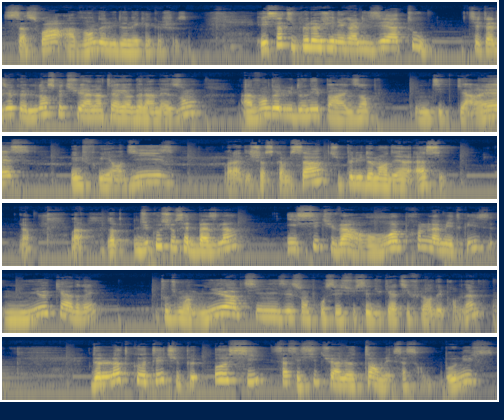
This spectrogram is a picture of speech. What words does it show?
s'asseoir avant de lui donner quelque chose. Et ça, tu peux le généraliser à tout. C'est-à-dire que lorsque tu es à l'intérieur de la maison, avant de lui donner par exemple une petite caresse, une friandise, voilà, des choses comme ça, tu peux lui demander un assis. Voilà. Donc du coup, sur cette base-là, ici, tu vas reprendre la maîtrise, mieux cadrer, tout du moins mieux optimiser son processus éducatif lors des promenades. De l'autre côté, tu peux aussi, ça c'est si tu as le temps, mais ça c'est un bonus,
